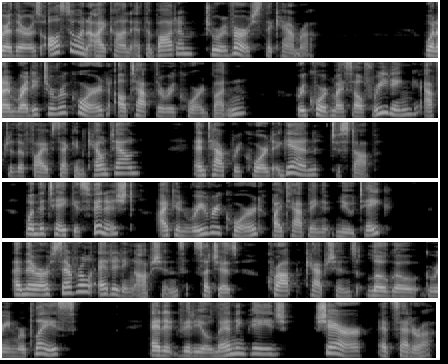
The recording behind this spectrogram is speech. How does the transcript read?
where there is also an icon at the bottom to reverse the camera. When I'm ready to record, I'll tap the Record button, record myself reading after the 5 second countdown, and tap Record again to stop. When the take is finished, I can re-record by tapping New Take, and there are several editing options such as Crop Captions Logo Green Replace, Edit Video Landing Page, Share, etc.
